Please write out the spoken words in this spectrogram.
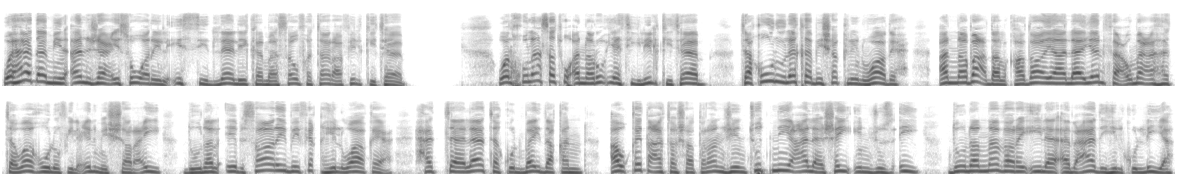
وهذا من أنجع صور الاستدلال كما سوف ترى في الكتاب. والخلاصة أن رؤيتي للكتاب تقول لك بشكل واضح أن بعض القضايا لا ينفع معها التوغل في العلم الشرعي دون الإبصار بفقه الواقع حتى لا تكن بيدقا أو قطعة شطرنج تثني على شيء جزئي دون النظر إلى أبعاده الكلية.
